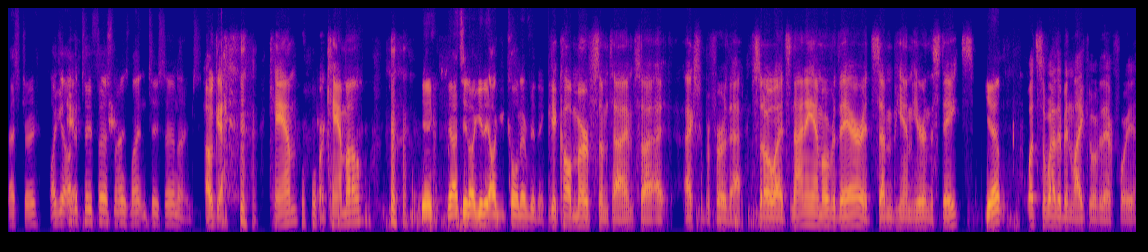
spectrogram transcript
that's true. I get I Yeah. got two first names, mate, and two surnames. Okay. Cam or Camo? Yeah, that's it. I get it. I get called everything. I get called Murph sometimes, so I, I actually prefer that. So uh, it's 9 a.m. over there. It's 7 p.m. here in the States. Yep. What's the weather been like over there for you?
